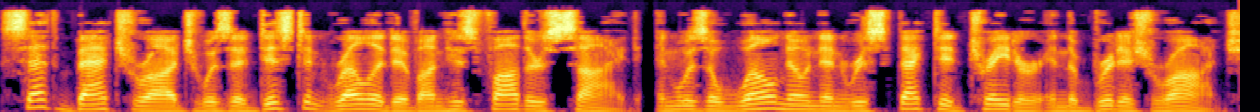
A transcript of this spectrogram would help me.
Seth Bachraj was a distant relative on his father's side, and was a well-known and respected trader in the British Raj.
